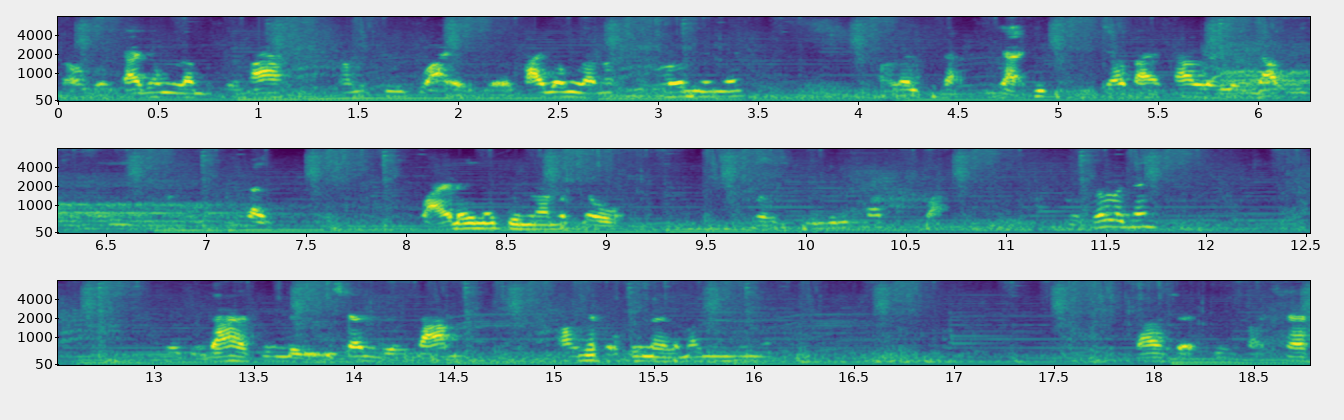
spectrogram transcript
so với cá dông là một triệu ba. Nó cứ quái ở cá dông là nó nhiều hơn nữa nhé hoặc là giải thích cho tại sao là đường đam vậy quái đây nó chừng là một tổ. Với cái lý rất là nhanh đây chúng ta hãy chuẩn bị xem đường đam cao nhất ở trên này là bao nhiêu ta sẽ cùng phải xem.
